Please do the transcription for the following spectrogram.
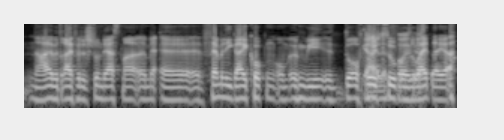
eine halbe, dreiviertel Stunde erstmal äh, äh, Family Guy gucken, um irgendwie äh, auf Geile Durchzug Folge. und so weiter, ja.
